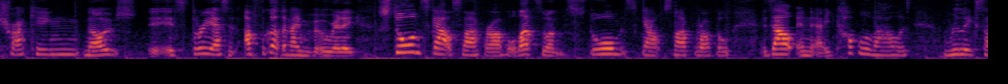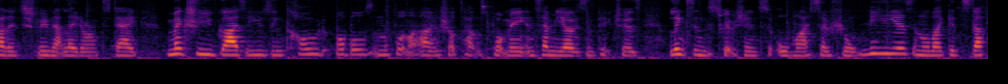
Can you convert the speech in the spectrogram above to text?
tracking no it's three s's. I forgot the name of it already. Storm scout sniper rifle. That's the one. Storm scout sniper rifle is out in a couple of hours. Really excited to stream that later on today. Make sure you guys are using code bobblez in the fortnite item shop to help support me and send me over some pictures links in the description to all my social medias and all that good stuff.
